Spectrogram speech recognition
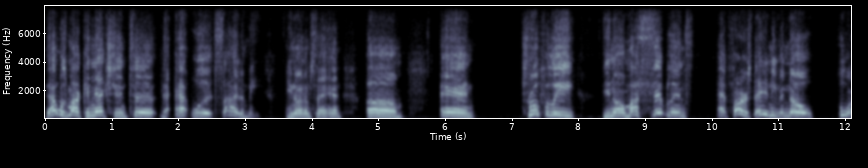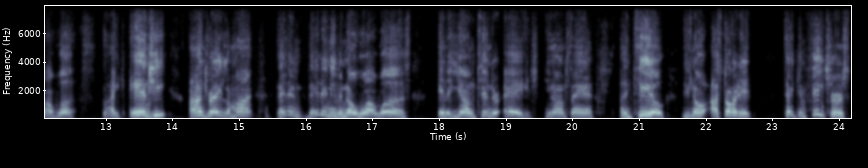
That was my connection to the Attwood side of me. You know what I'm saying? Um, and truthfully, you know, my siblings at first they didn't even know who I was. Like Angie, Andre, Lamont, they didn't they didn't even know who I was in a young tender age. You know what I'm saying? Until you know I started taking features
